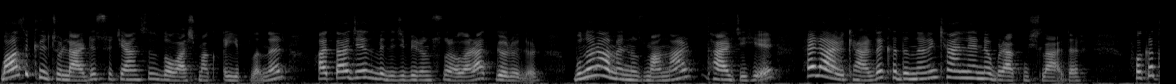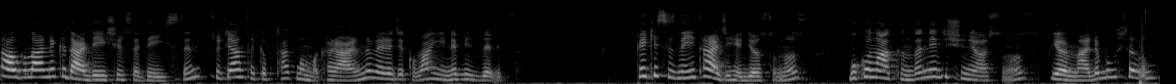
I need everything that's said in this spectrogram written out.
Bazı kültürlerde sütyensiz dolaşmak ayıplanır, hatta cezbedici bir unsur olarak görülür. Buna rağmen uzmanlar tercihi her halükarda kadınların kendilerine bırakmışlardır. Fakat algılar ne kadar değişirse değişsin, sütyen takıp takmama kararını verecek olan yine bizleriz. Peki siz neyi tercih ediyorsunuz? Bu konu hakkında ne düşünüyorsunuz? Yorumlarda buluşalım.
